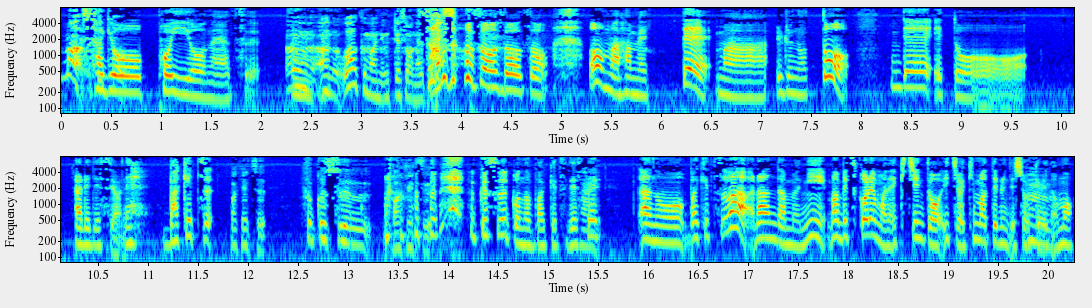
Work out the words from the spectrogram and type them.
まあ作業っぽいようなやつ。うん、あのワークマンに売ってそうなやつそうね。そうそうそうそう。を、まあ、はめて、まあ、いるのと、で、えっと、あれですよね。バケツ。バケツ複数、バケツ 複数個のバケツです。はいで、あの、バケツはランダムに、まあ別これもね、きちんと位置は決まってるんでしょうけれども、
